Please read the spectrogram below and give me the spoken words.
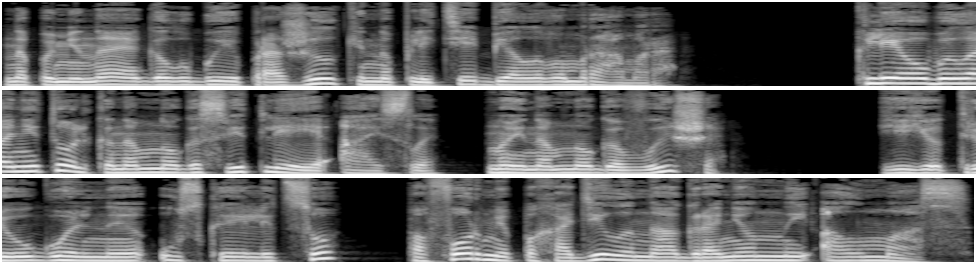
напоминая голубые прожилки на плите белого мрамора. Клео была не только намного светлее Айслы, но и намного выше. Ее треугольное узкое лицо по форме походило на ограненный алмаз.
